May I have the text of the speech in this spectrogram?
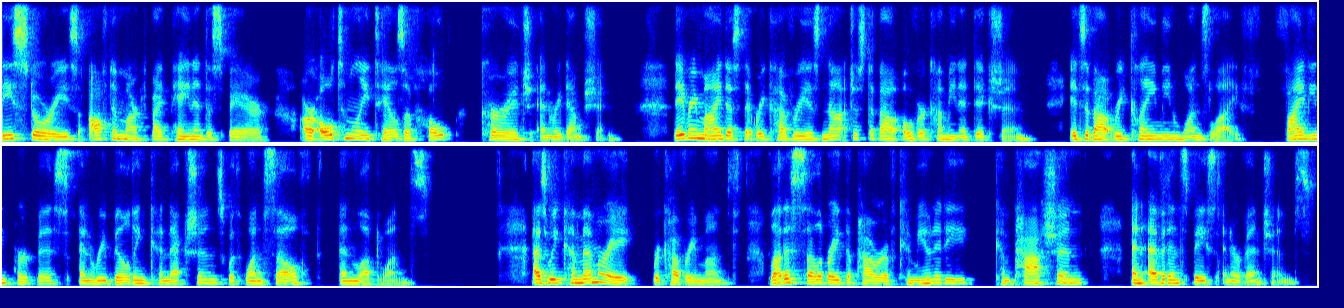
These stories, often marked by pain and despair, are ultimately tales of hope, courage, and redemption. They remind us that recovery is not just about overcoming addiction, it's about reclaiming one's life, finding purpose, and rebuilding connections with oneself and loved ones. As we commemorate Recovery Month, let us celebrate the power of community, compassion, and evidence based interventions.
